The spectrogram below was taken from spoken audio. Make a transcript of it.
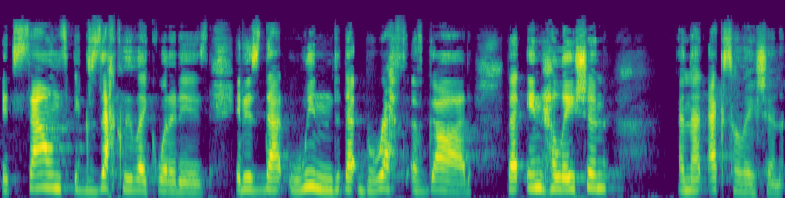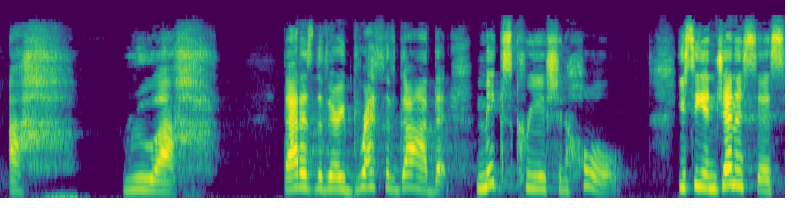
It sounds exactly like what it is. It is that wind, that breath of God, that inhalation and that exhalation. Ah, ruach. That is the very breath of God that makes creation whole. You see, in Genesis,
